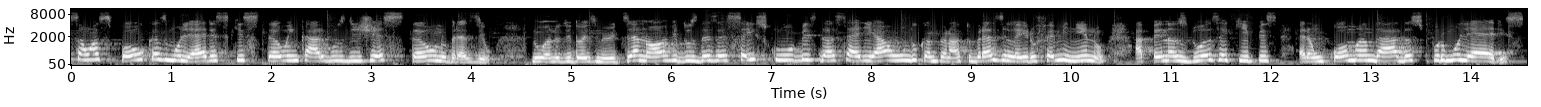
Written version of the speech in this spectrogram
são as poucas mulheres que estão em cargos de gestão no Brasil. No ano de 2019, dos 16 clubes da Série A1 do Campeonato Brasileiro Feminino, apenas duas equipes eram comandadas por mulheres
